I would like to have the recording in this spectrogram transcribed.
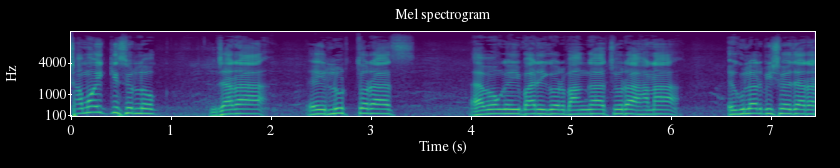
সাময়িক কিছু লোক যারা এই লুটতরাজ এবং এই বাড়িঘর ভাঙ্গা চোরা, হানা এগুলার বিষয়ে যারা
